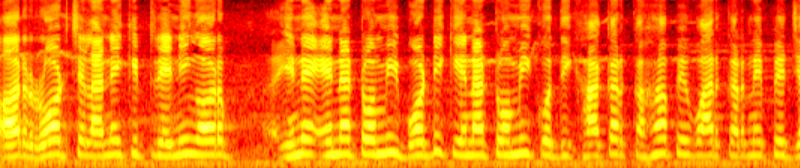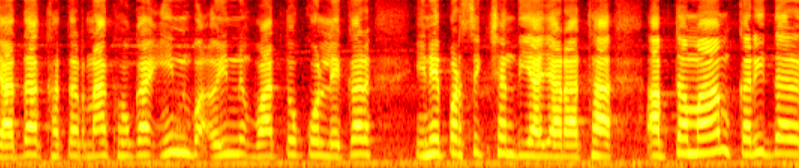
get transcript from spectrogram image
और रोड चलाने की ट्रेनिंग और इन्हें एनाटॉमी बॉडी की एनाटॉमी को दिखाकर कहाँ पे वार करने पे ज़्यादा खतरनाक होगा, इन इन बातों को लेकर इन्हें प्रशिक्षण दिया जा रहा था। अब तमाम करी दर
